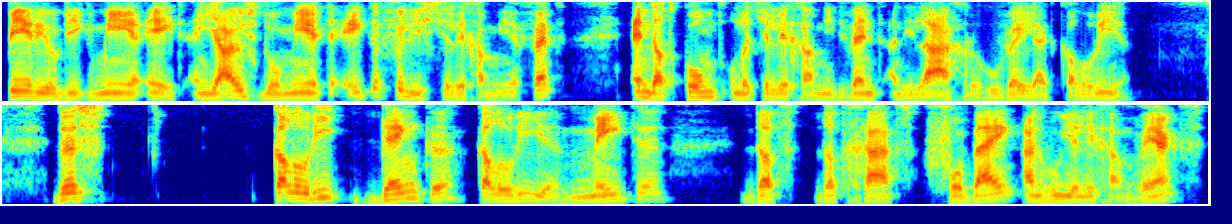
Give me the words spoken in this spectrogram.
periodiek meer eet. En juist door meer te eten verliest je lichaam meer vet. En dat komt omdat je lichaam niet wendt aan die lagere hoeveelheid calorieën. Dus calorie denken, calorieën meten, dat, dat gaat voorbij aan hoe je lichaam werkt.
